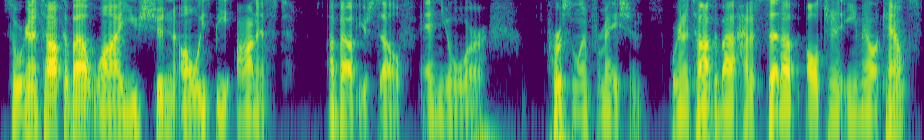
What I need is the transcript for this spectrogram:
So we're going to talk about why you shouldn't always be honest about yourself and your personal information. We're going to talk about how to set up alternate email accounts,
